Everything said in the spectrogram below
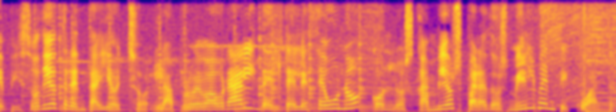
Episodio 38, la prueba oral del TLC1 con los cambios para 2024.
